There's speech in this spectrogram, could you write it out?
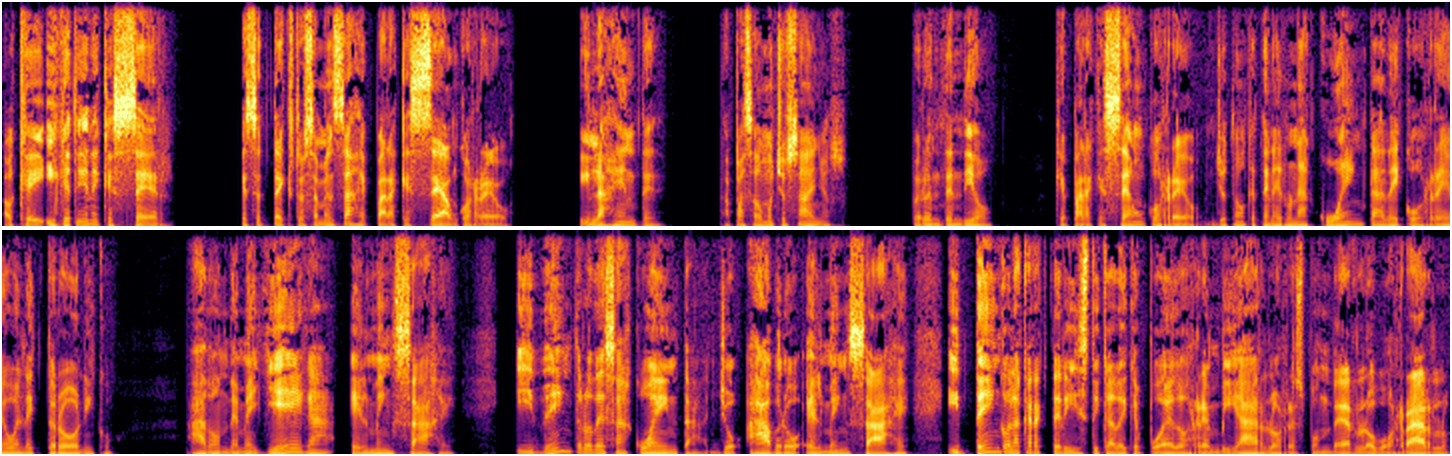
ok, ¿y qué tiene que ser ese texto, ese mensaje para que sea un correo? Y la gente ha pasado muchos años, pero entendió que para que sea un correo, yo tengo que tener una cuenta de correo electrónico a donde me llega el mensaje y dentro de esa cuenta yo abro el mensaje y tengo la característica de que puedo reenviarlo, responderlo, borrarlo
